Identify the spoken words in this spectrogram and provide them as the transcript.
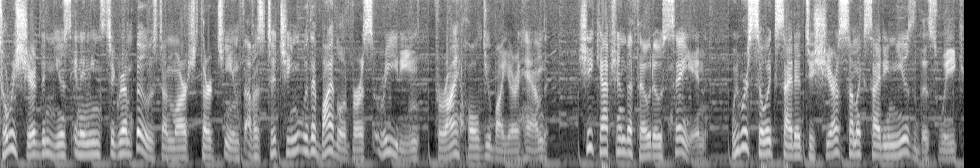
Tori shared the news in an Instagram post on March 13th of a stitching with a Bible verse reading, For I hold you by your hand. She captioned the photo saying, We were so excited to share some exciting news this week.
